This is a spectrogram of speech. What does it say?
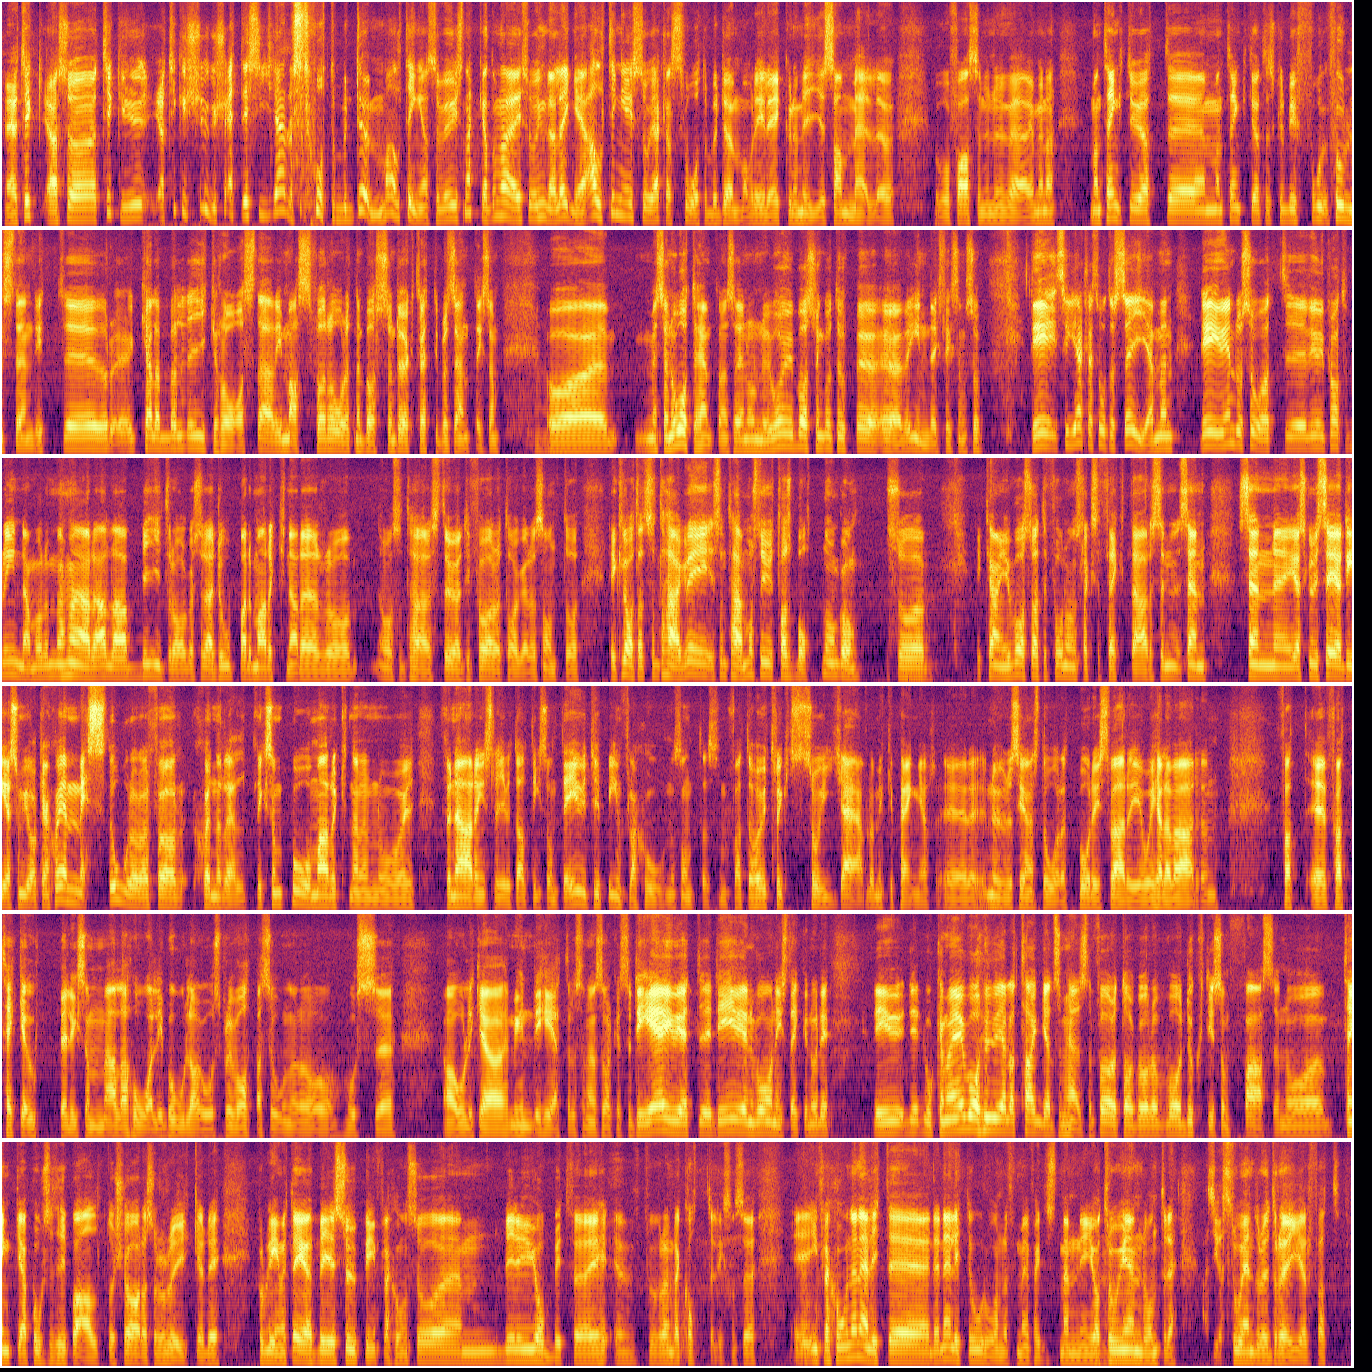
Jag, tyck, alltså, jag, tycker ju, jag tycker 2021 det är så jävla svårt att bedöma allting. Alltså, vi har ju snackat om det här i så himla länge. Allting är så jäkla svårt att bedöma vad det gäller ekonomi och samhälle och, och vad fasen det nu är. Jag menar, man tänkte ju att, eh, man tänkte att det skulle bli fu- fullständigt eh, kalabalikras där i mars förra året när börsen dök 30 procent liksom. Och, eh, men sen återhämtade den sig och nu har ju börsen gått upp över index liksom. Så det är så jäkla svårt att säga, men det är ju ändå så att vi har ju pratat om det innan, vad de här alla bidrag och sådär, dopade marknader och, och sånt här, stöd till företagare och sånt. Och det är klart att sånt här grej, sånt här måste ju tas bort någon gång. Så det kan ju vara så att det får någon slags effekt där. Sen, sen, sen eh, jag skulle säga det som jag kanske är mest oroad för generellt, liksom på marknaden och för näringslivet och allting sånt, det är ju typ inflation och sånt. Alltså, för att det har ju tryckts så jävla mycket pengar eh, nu det senaste året, både i Sverige och i hela världen för att, eh, för att täcka upp eh, liksom alla hål i bolag hos privatpersoner och hos eh, ja, olika myndigheter och sådana saker. Så det är ju ett, det är ju en varningstecken och det, ju, det, då kan man ju vara hur jävla taggad som helst, en företagare och vara duktig som fasen och tänka positivt på allt och köra så det ryker. Det, problemet är att blir det superinflation så um, blir det ju jobbigt för, eh, för varenda kotte liksom. Så eh, inflationen är lite, den är lite oroande för mig faktiskt, men jag tror ju ändå inte det. Alltså jag tror ändå det dröjer för att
